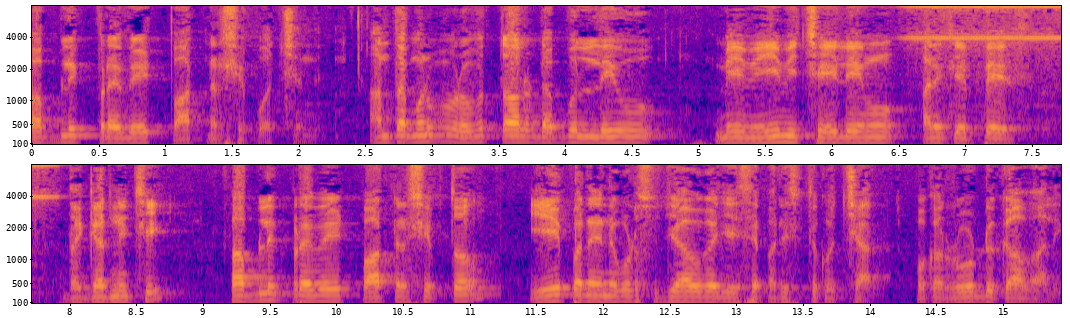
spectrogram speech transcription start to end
పబ్లిక్ ప్రైవేట్ పార్ట్నర్షిప్ వచ్చింది. అంత మునుపు ప్రభుత్వాలు డబ్బులు లేవు మేమేమి చేయలేము అని చెప్పే దగ్గర నుంచి పబ్లిక్ ప్రైవేట్ పార్ట్నర్షిప్తో ఏ పనైనా కూడా సుజావుగా చేసే పరిస్థితికి వచ్చారు. ఒక రోడ్డు కావాలి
